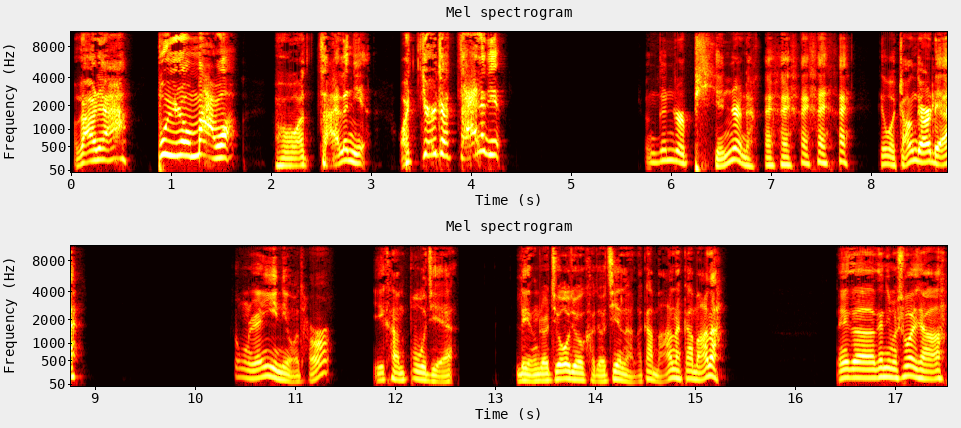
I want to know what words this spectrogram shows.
我告诉你啊，不许这么骂我！我宰了你！我今儿就宰了你！正跟这儿贫着呢，嗨嗨嗨嗨嗨，给我长点脸！众人一扭头一看，不解领着啾啾可就进来了，干嘛呢？干嘛呢？那个跟你们说一下啊，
